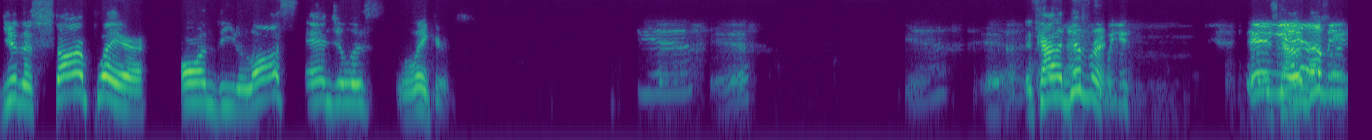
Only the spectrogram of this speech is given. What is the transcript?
You're the star player on the Los Angeles Lakers. Yeah, yeah, yeah, yeah. It's I see different. It's yeah. I mean,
